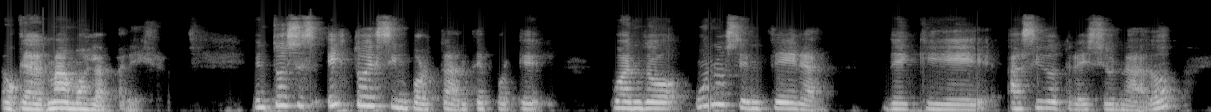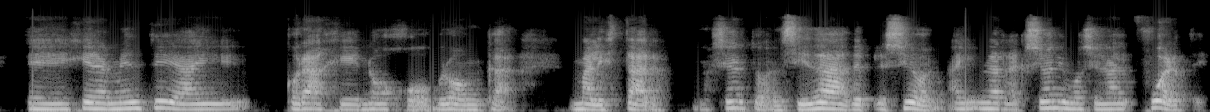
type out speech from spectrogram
o que armamos la pareja. Entonces, esto es importante porque cuando uno se entera de que ha sido traicionado, eh, generalmente hay coraje, enojo, bronca, malestar, ¿no es cierto? Ansiedad, depresión, hay una reacción emocional fuerte.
